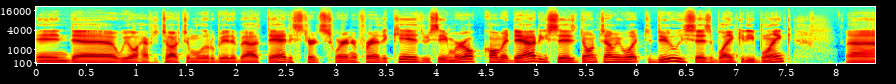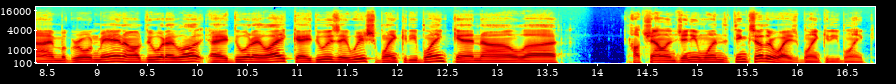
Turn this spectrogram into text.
And uh, we all have to talk to him a little bit about that. He starts swearing in front of the kids. We say, Merle, calm it down. He says, don't tell me what to do. He says, blankety blank. I'm a grown man. I'll do what I like. I do what I like. I do as I wish. Blankety blank. And I'll uh, I'll challenge anyone that thinks otherwise, blankety blank.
